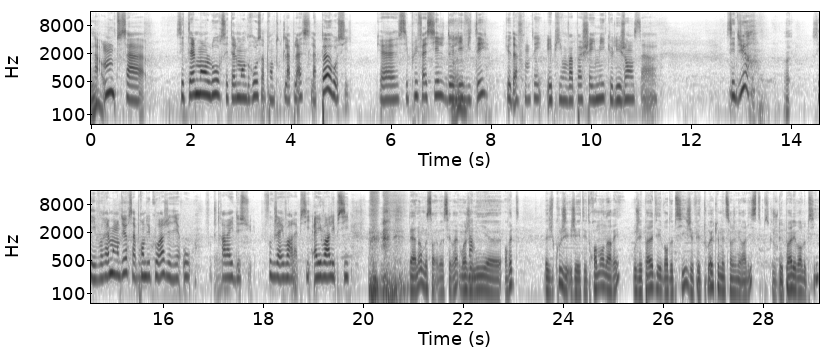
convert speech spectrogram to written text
La Mmh. honte, ça. C'est tellement lourd, c'est tellement gros, ça prend toute la place. La peur aussi. Que c'est plus facile de Ouais. l'éviter que d'affronter. Et puis, on va pas shamer que les gens, ça. C'est dur. Ouais. C'est vraiment dur, ça prend du courage de dire Oh, faut que je travaille dessus. Faut que j'aille voir la psy. Allez voir les psys. Ben non, mais c'est vrai. Moi, j'ai mis. euh, en fait, ben, du coup, j'ai j'ai été trois mois en arrêt où j'ai pas été voir de psy. J'ai fait tout avec le médecin généraliste parce que je voulais pas aller voir le psy.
